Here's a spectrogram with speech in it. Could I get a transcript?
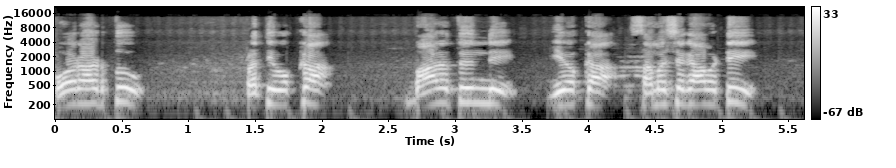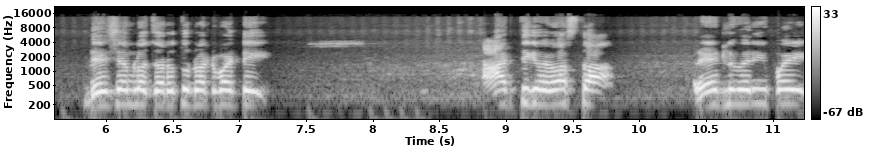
పోరాడుతూ ప్రతి ఒక్క భారతుంది ఈ యొక్క సమస్య కాబట్టి దేశంలో జరుగుతున్నటువంటి ఆర్థిక వ్యవస్థ రేట్లు పెరిగిపోయి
